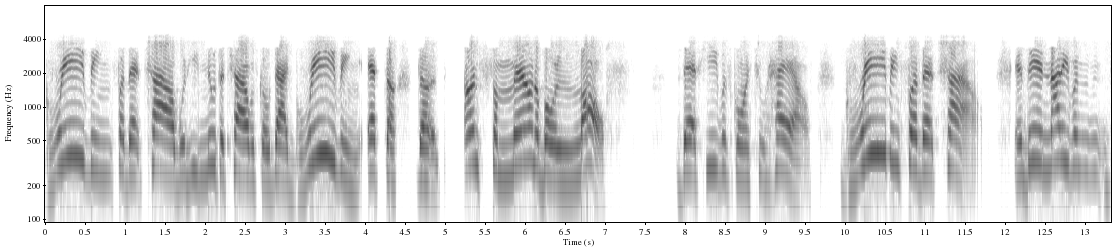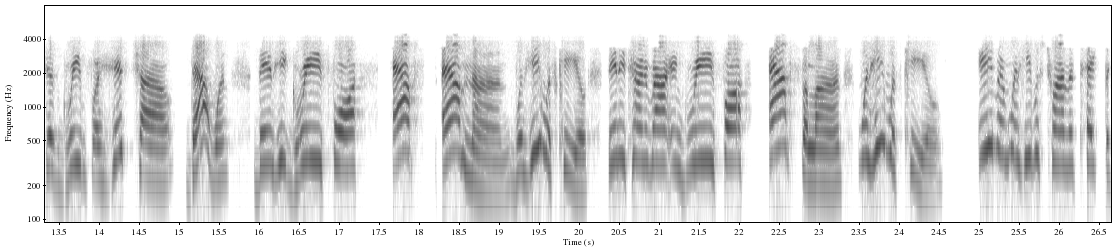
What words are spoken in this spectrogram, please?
grieving for that child when he knew the child was going to die, grieving at the, the unsurmountable loss that he was going to have, grieving for that child and then not even just grieving for his child, that one, then he grieved for Amnon when he was killed. Then he turned around and grieved for Absalom when he was killed. Even when he was trying to take the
